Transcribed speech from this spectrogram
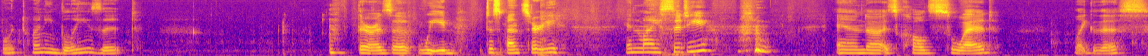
420 blaze it. There is a weed dispensary in my city, and uh, it's called Swed like this.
